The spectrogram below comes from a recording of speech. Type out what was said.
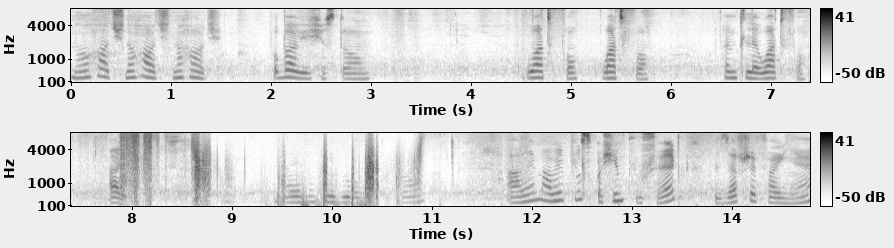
No chodź, no chodź, no chodź. Pobawię się z tobą. Łatwo, łatwo. Powiem tyle, łatwo. Aj. No jednak nie było. Ale mamy plus 8 puszek. Zawsze fajnie.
